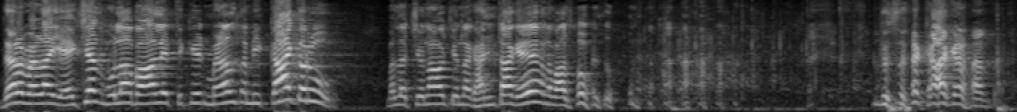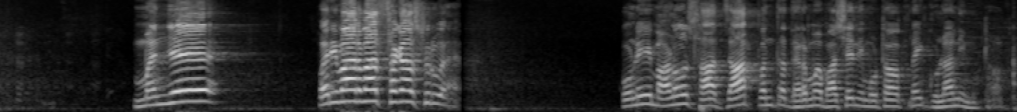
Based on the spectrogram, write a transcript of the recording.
दर वेळेला यायच्याच मुलाबाळाले तिकीट मिळालं तर मी काय करू? मला चुनाव चिन्ह घंटा घे. आणि वाजव म्हणलं दुसरं काय करणार? म्हणजे परिवारवाद सगळा सुरू आहे. कोणी माणूस हा जात पंत धर्म भाषेने मोठा होत नाही गुणांनी मोठा होतो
